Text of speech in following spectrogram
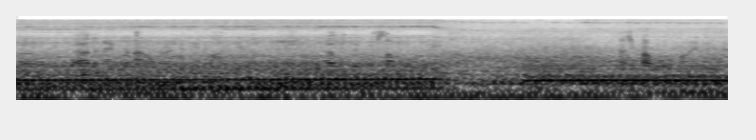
Uh, other than that, we're not going to run any modded trucks. Other than what's on the workshop. That's probably what going to do.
